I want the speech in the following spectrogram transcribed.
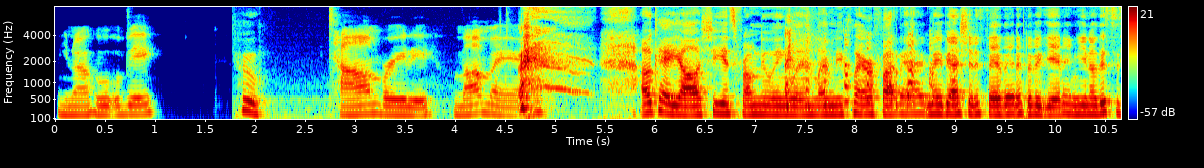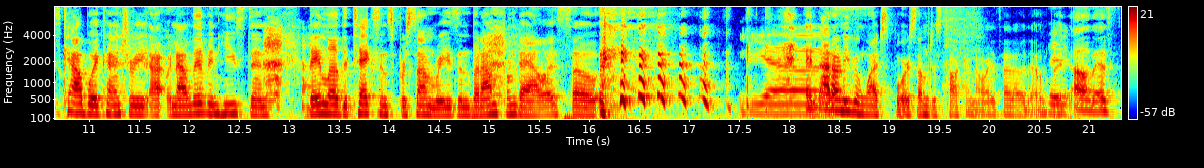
you know who it would be? Who? Tom Brady, my man. Okay, y'all, she is from New England. Let me clarify that. Maybe I should have said that at the beginning. You know, this is cowboy country, I, and I live in Houston. They love the Texans for some reason, but I'm from Dallas, so. yeah. And I don't even watch sports. I'm just talking noise. I don't know, but oh, that's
